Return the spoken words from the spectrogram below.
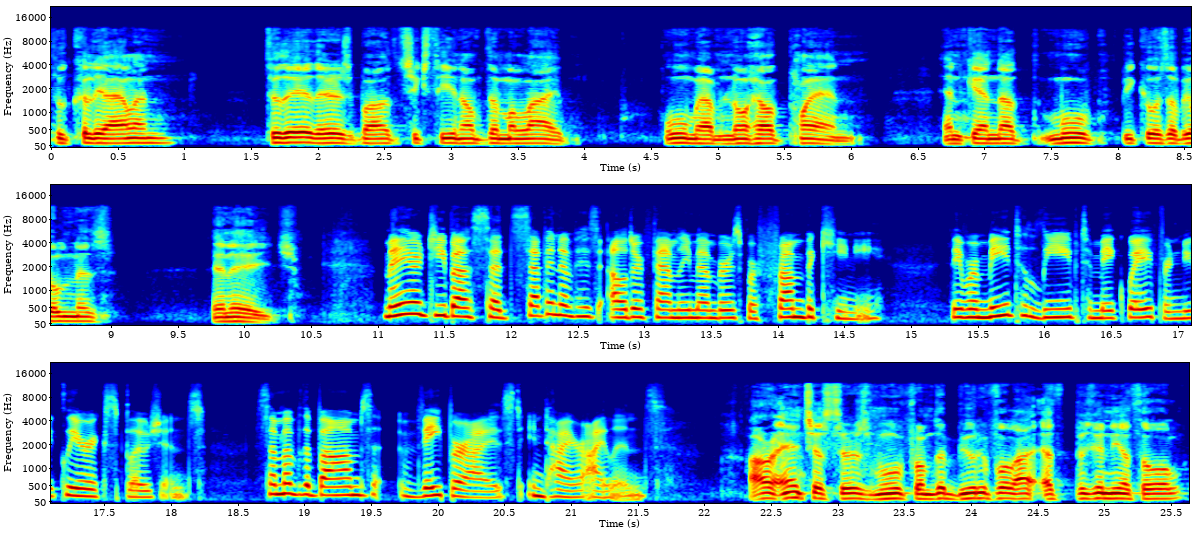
to Kili Island. Today, there's about 16 of them alive whom have no health plan and cannot move because of illness and age. Mayor Jibas said seven of his elder family members were from Bikini. They were made to leave to make way for nuclear explosions. Some of the bombs vaporized entire islands. Our ancestors moved from the beautiful Bikini Atoll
